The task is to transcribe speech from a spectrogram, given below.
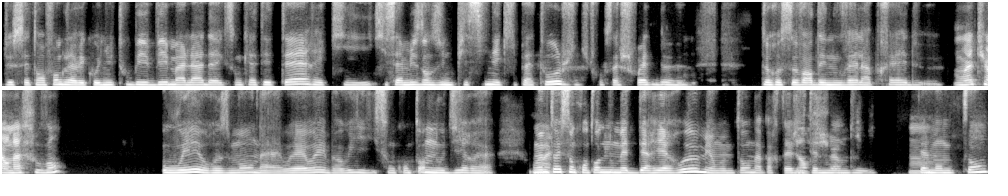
de cet enfant que j'avais connu tout bébé malade avec son cathéter et qui, qui s'amuse dans une piscine et qui patauge. Je trouve ça chouette de, de recevoir des nouvelles après. De... Ouais, tu en as souvent? Oui, heureusement, on a... ouais, ouais, bah oui, ils sont contents de nous dire. Euh, en même temps, ils sont contents de nous mettre derrière eux, mais en même temps, on a partagé tellement de, hmm. tellement de temps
